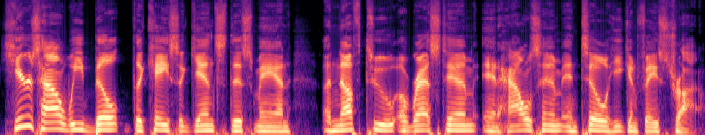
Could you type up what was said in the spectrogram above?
here's how we built the case against this man enough to arrest him and house him until he can face trial.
